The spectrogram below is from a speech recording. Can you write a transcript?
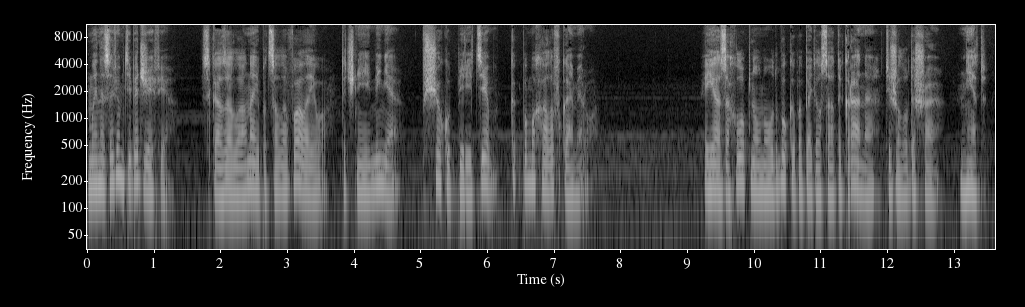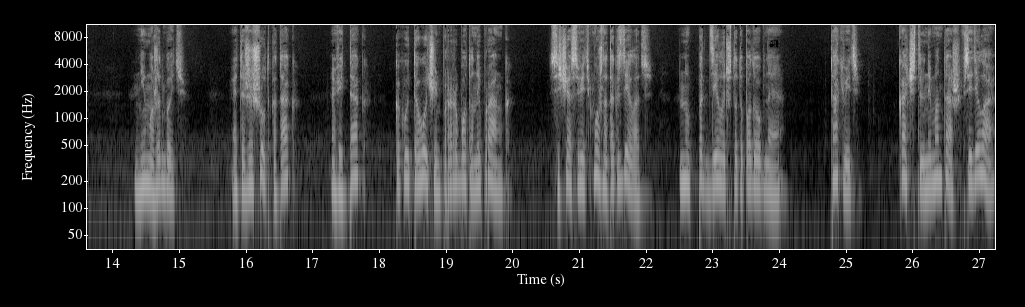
«Мы назовем тебя Джеффи», — сказала она и поцеловала его, точнее меня, в щеку перед тем, как помахала в камеру. Я захлопнул ноутбук и попятился от экрана, тяжело дыша. «Нет, не может быть. Это же шутка, так? Ведь так?» Какой-то очень проработанный пранк. Сейчас ведь можно так сделать. Ну, подделать что-то подобное. Так ведь? Качественный монтаж, все дела.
